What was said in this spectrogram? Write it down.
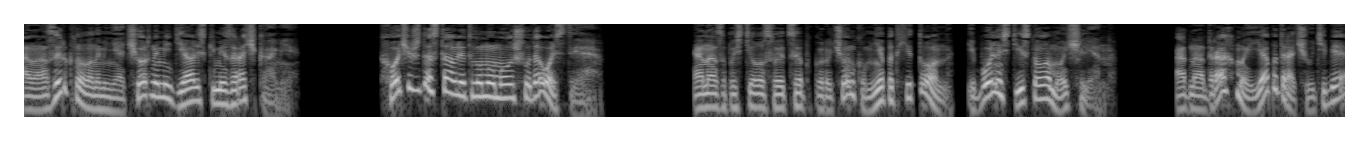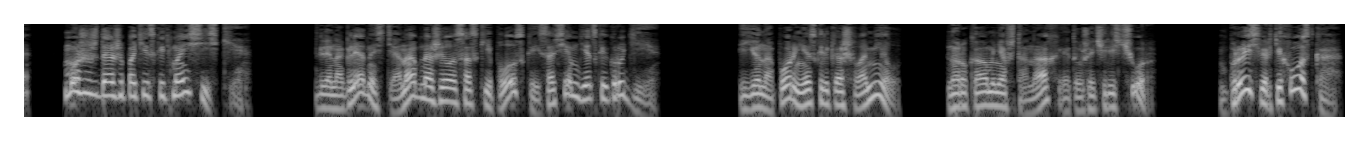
Она зыркнула на меня черными дьявольскими зрачками. «Хочешь, доставлю твоему малышу удовольствие?» Она запустила свою цепкую ручонку мне под хитон и больно стиснула мой член. Одна драхма, и я потрачу тебе. Можешь даже потискать мои сиськи». Для наглядности она обнажила соски плоской, совсем детской груди. Ее напор несколько ошеломил, но рука у меня в штанах — это уже чересчур. «Брысь, вертихвостка!»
